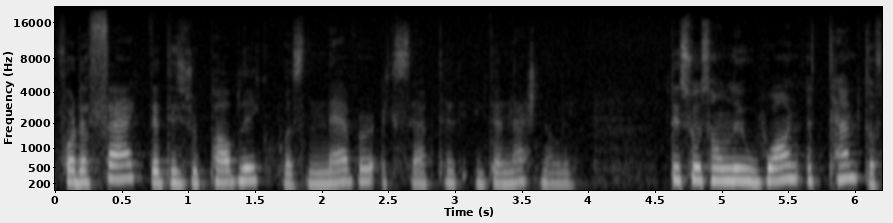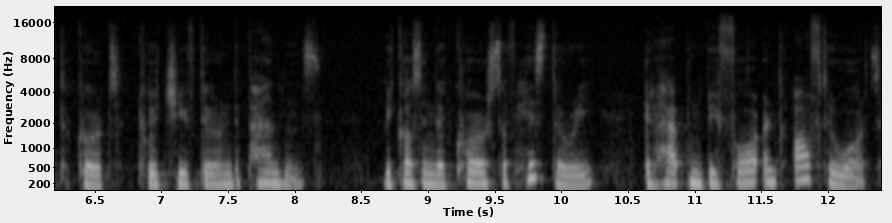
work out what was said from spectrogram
for the fact that this republic was never accepted internationally. This was only one attempt of the Kurds to achieve their independence, because in the course of history it happened before and afterwards,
